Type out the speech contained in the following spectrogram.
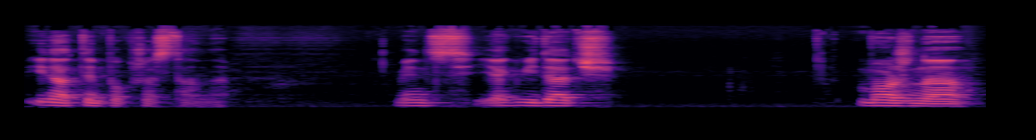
I na tym poprzestanę. Więc jak widać, można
